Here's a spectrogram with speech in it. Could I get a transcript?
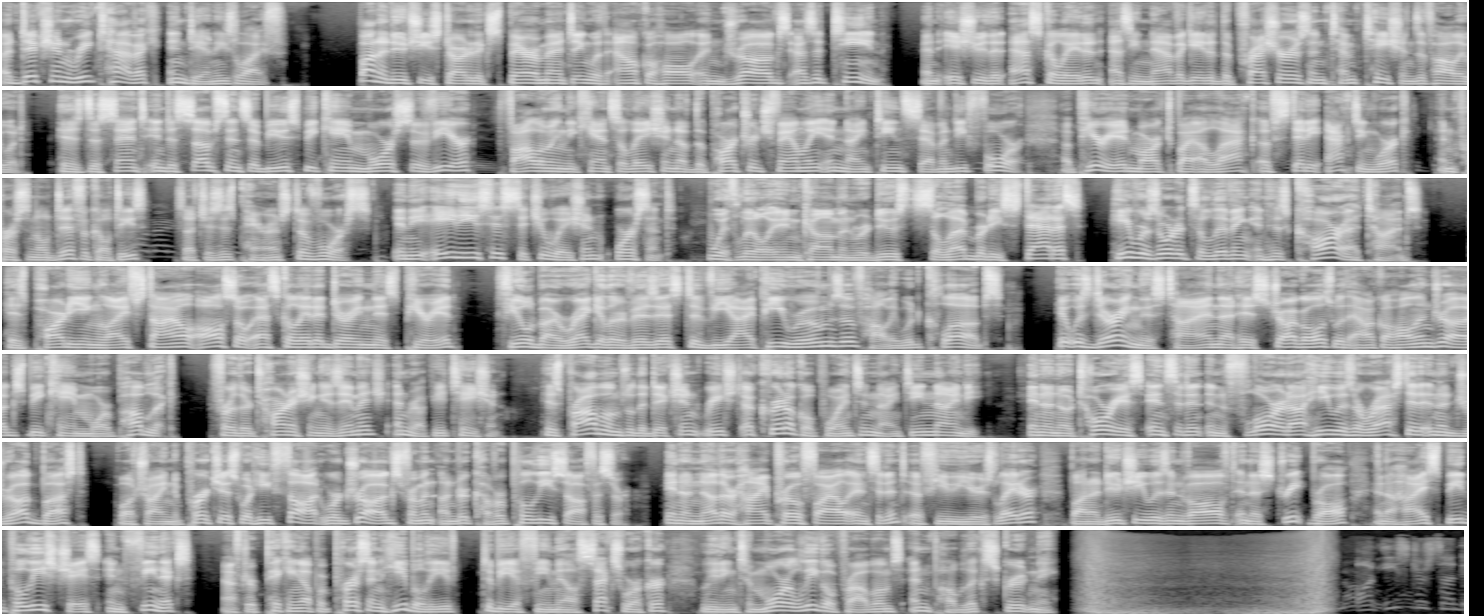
addiction wreaked havoc in Danny's life. Bonaduce started experimenting with alcohol and drugs as a teen, an issue that escalated as he navigated the pressures and temptations of Hollywood. His descent into substance abuse became more severe following the cancellation of The Partridge Family in 1974, a period marked by a lack of steady acting work and personal difficulties, such as his parents' divorce. In the 80s, his situation worsened. With little income and reduced celebrity status, he resorted to living in his car at times. His partying lifestyle also escalated during this period, fueled by regular visits to VIP rooms of Hollywood clubs. It was during this time that his struggles with alcohol and drugs became more public, further tarnishing his image and reputation. His problems with addiction reached a critical point in 1990. In a notorious incident in Florida, he was arrested in a drug bust while trying to purchase what he thought were drugs from an undercover police officer. In another high profile incident a few years later, Bonaduce was involved in a street brawl and a high speed police chase in Phoenix after picking up a person he believed to be a female sex worker, leading to more legal problems and public scrutiny.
